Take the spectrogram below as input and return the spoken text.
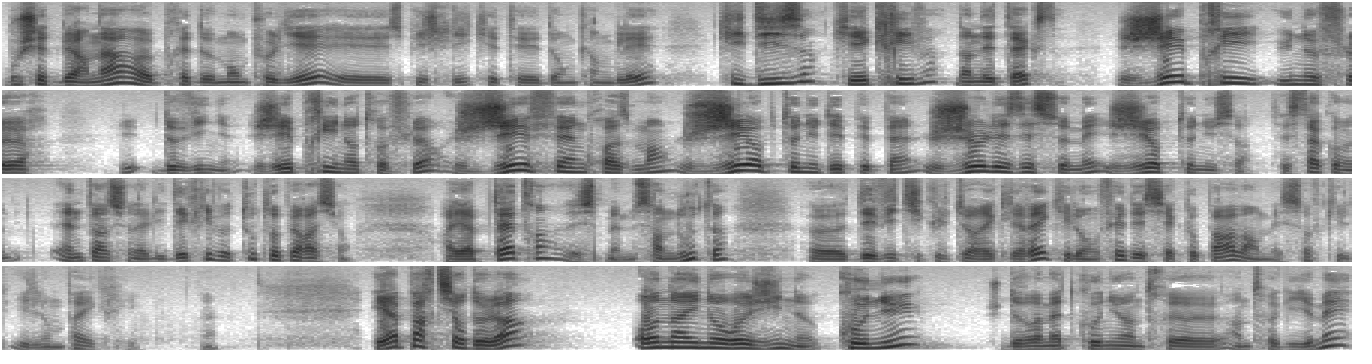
Boucher de Bernard, euh, près de Montpellier, et Spichli, qui était donc anglais, qui disent, qui écrivent dans des textes J'ai pris une fleur de vigne, j'ai pris une autre fleur, j'ai fait un croisement, j'ai obtenu des pépins, je les ai semés, j'ai obtenu ça. C'est ça comme intentionnel. Ils décrivent toute l'opération. il y a peut-être, même sans doute, euh, des viticulteurs éclairés qui l'ont fait des siècles auparavant, mais sauf qu'ils ne l'ont pas écrit. Hein. Et à partir de là, on a une origine connue, je devrais mettre connue entre, entre guillemets,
